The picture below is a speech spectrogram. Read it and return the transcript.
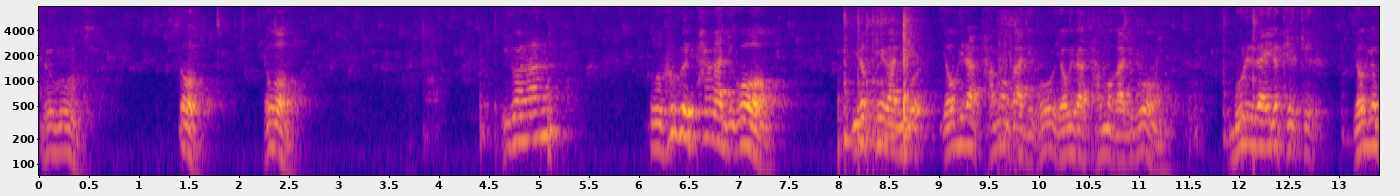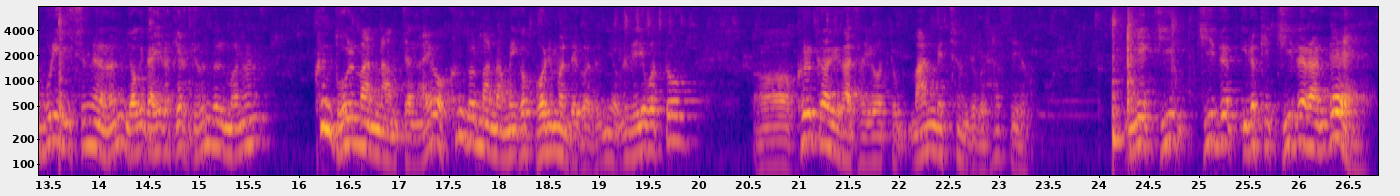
그리고 또 요거 이거는 그 흙을 파가지고 이렇게 해가지고 여기다 담아가지고 여기다 담아가지고 물에다 이렇게 이렇게 여기 물이 있으면은 여기다 이렇게 이렇게 흔들면은 큰 돌만 남잖아요. 큰 돌만 남으면 이거 버리면 되거든요. 그래서 이것도 어 그릇가게 가서 이것도 만 몇천 원 주고 샀어요. 이게 기, 기들 이렇게 기들한데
